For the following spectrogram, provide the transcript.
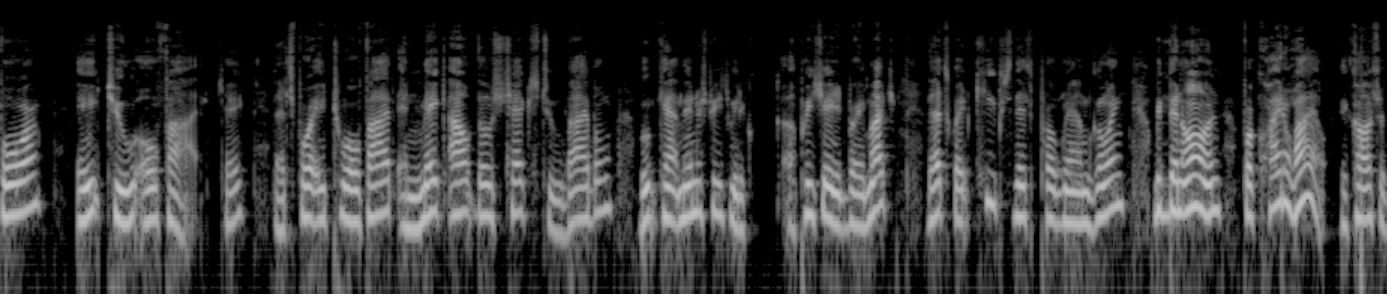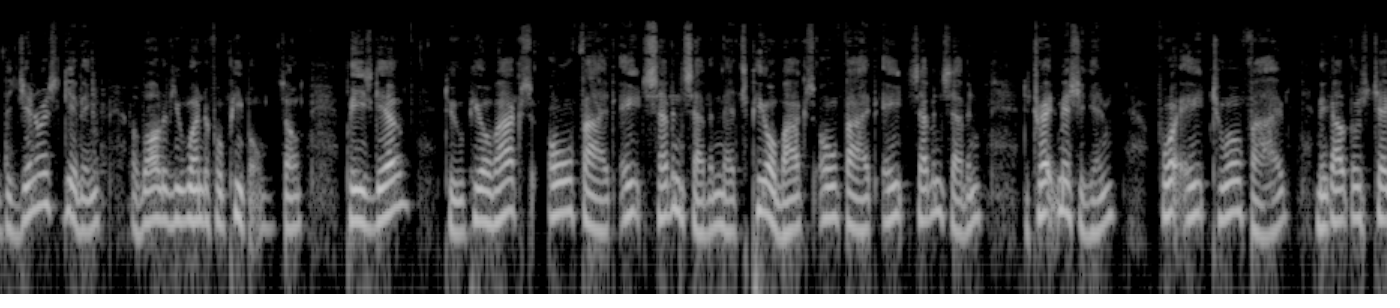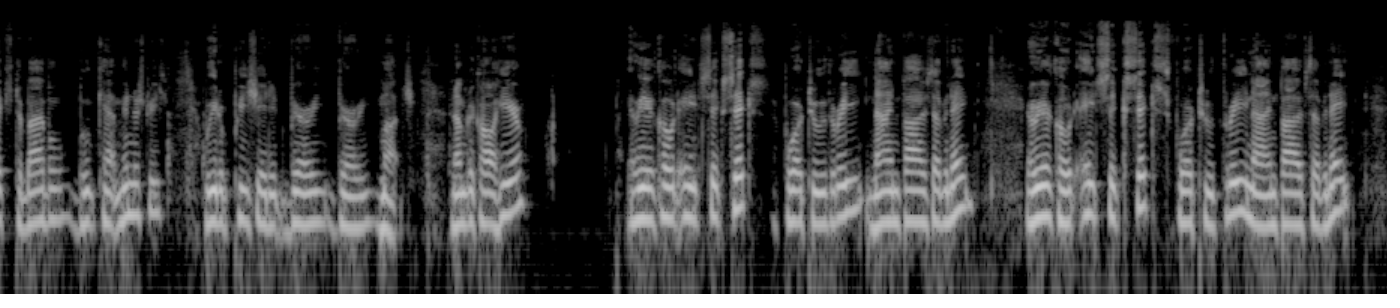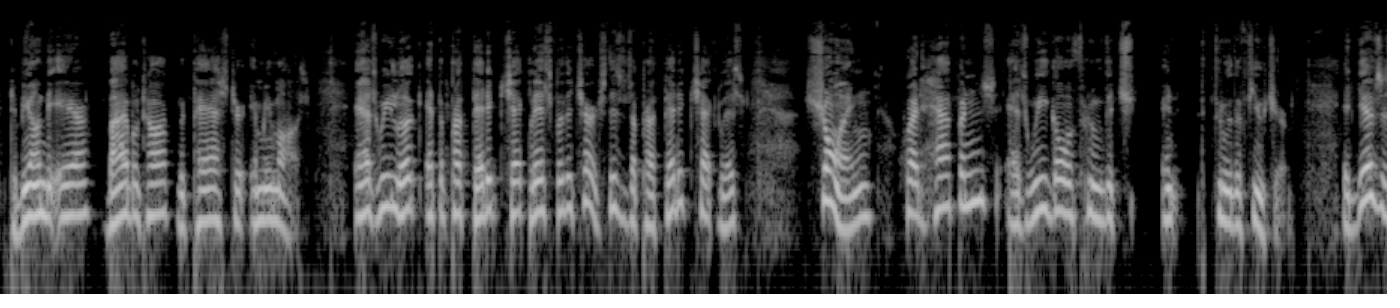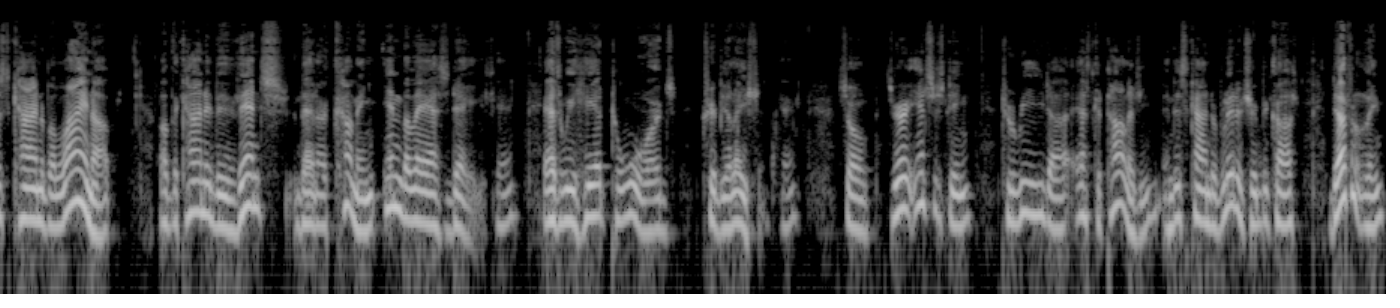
48205. Okay, that's 48205. And make out those checks to Bible Boot Camp Ministries. We'd appreciate it very much. That's what keeps this program going. We've been on for quite a while because of the generous giving of all of you wonderful people. So please give to P.O. Box 05877. That's P.O. Box 05877, Detroit, Michigan 48205. Make out those checks to Bible Boot Camp Ministries. We'd appreciate it very, very much. Number to call here, area code 866-423-9578. Area code 866-423-9578 to be on the air, Bible Talk with Pastor Emery Moss. As we look at the prophetic checklist for the church, this is a prophetic checklist showing what happens as we go through the ch- in, through the future. It gives us kind of a lineup of the kind of events that are coming in the last days okay, as we head towards tribulation. Okay? So it's very interesting to read uh, eschatology and this kind of literature because definitely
